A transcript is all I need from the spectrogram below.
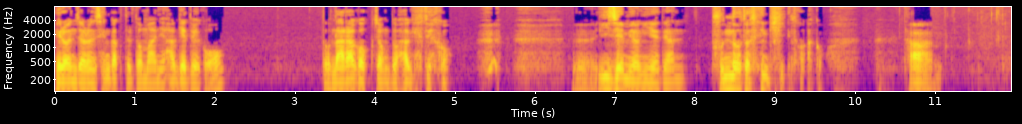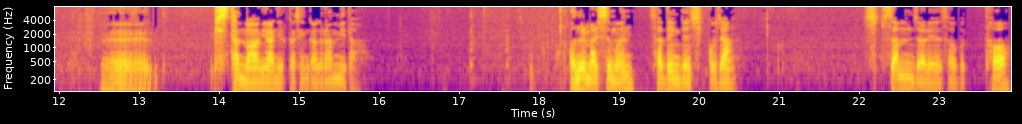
이런저런 생각들도 많이 하게 되고 또 나라 걱정도 하게 되고 어, 이재명이에 대한 분노도 생기기도 하고 다 에, 비슷한 마음이 아닐까 생각을 합니다. 오늘 말씀은 사도행전 19장 13절에서부터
